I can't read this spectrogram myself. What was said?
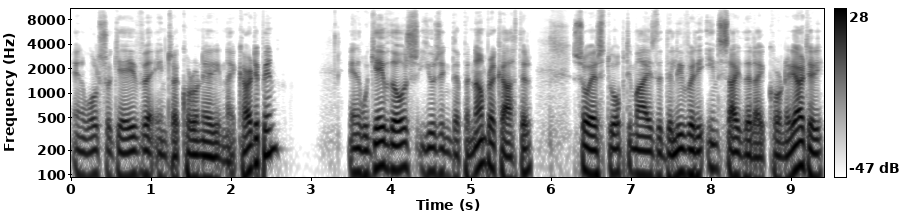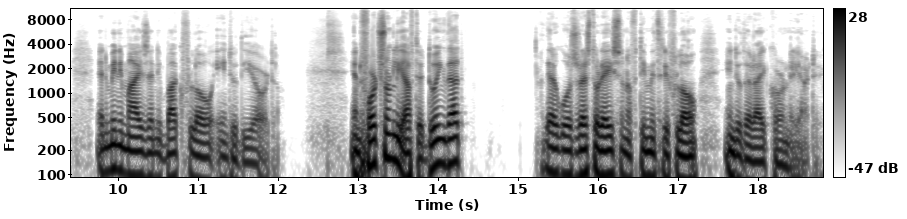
and we also gave intracoronary nicardipine. And we gave those using the penumbra catheter so as to optimize the delivery inside the right coronary artery and minimize any backflow into the aorta. And fortunately, after doing that, there was restoration of TIMI3 flow into the right coronary artery.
